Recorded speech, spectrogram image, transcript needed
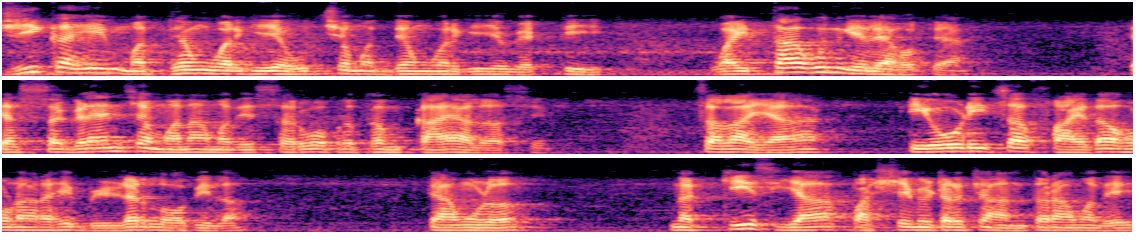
जी काही मध्यमवर्गीय उच्च मध्यमवर्गीय व्यक्ती वैतागून गेल्या होत्या त्या सगळ्यांच्या मनामध्ये सर्वप्रथम काय आलं असेल? चला या टीओडीचा ओ डीचा फायदा होणार आहे बिल्डर लॉबीला. त्यामुळं नक्कीच या पाचशे मीटरच्या अंतरामध्ये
